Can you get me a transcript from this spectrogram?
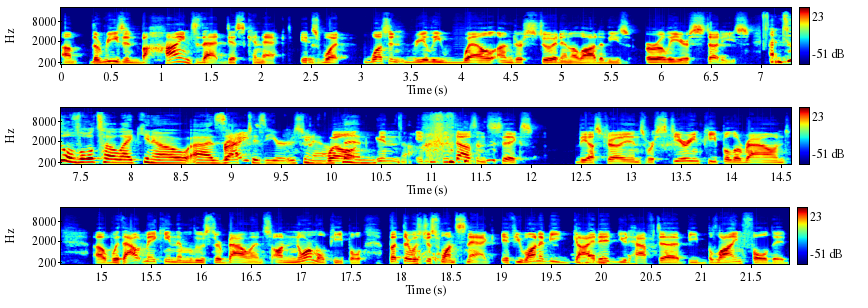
Um, the reason behind that disconnect is what wasn't really well understood in a lot of these earlier studies. until volta like you know uh zapped Right? his ears you know Well, then, in no. in 2006, the Australians were steering people around uh, without making them lose their balance on normal people. But there was just one snag. If you want to be guided, you'd have to be blindfolded.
